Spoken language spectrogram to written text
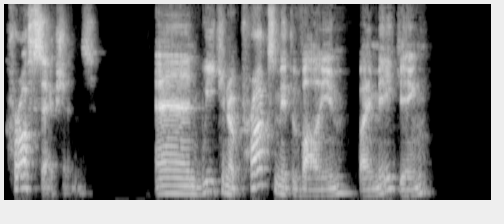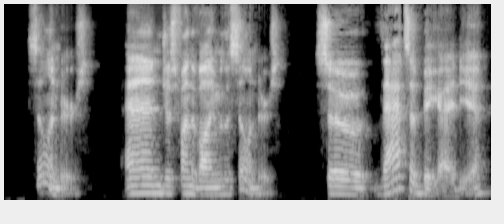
cross sections. And we can approximate the volume by making cylinders and just find the volume of the cylinders. So that's a big idea.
